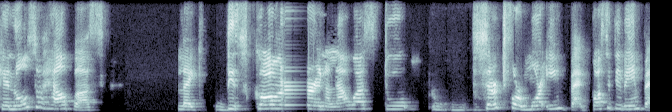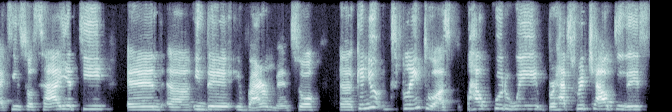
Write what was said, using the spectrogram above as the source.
can also help us like discover and allow us to search for more impact, positive impacts in society and uh, in the environment. So uh, can you explain to us how could we perhaps reach out to this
